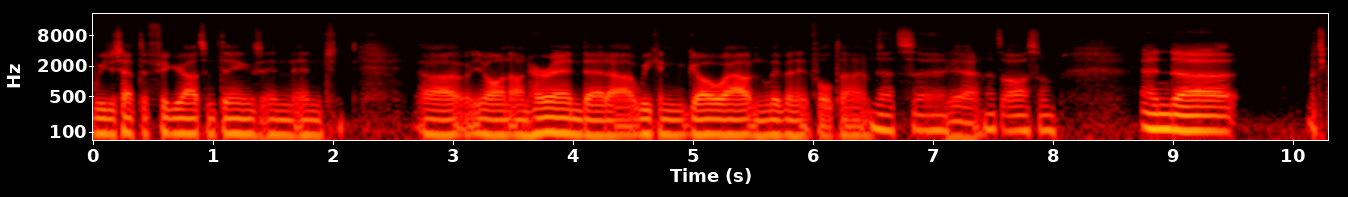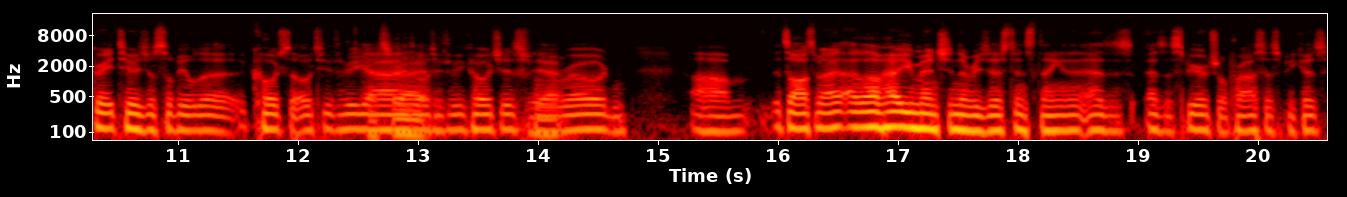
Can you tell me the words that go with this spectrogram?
we just have to figure out some things and and uh, you know on, on her end that uh, we can go out and live in it full time That's yeah That's awesome. And uh, what's great too is you'll still be able to coach the O23 guys, right. O23 coaches from Yeah. the road. And, um, it's awesome. I, I love how you mentioned the resistance thing and as as a spiritual process because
